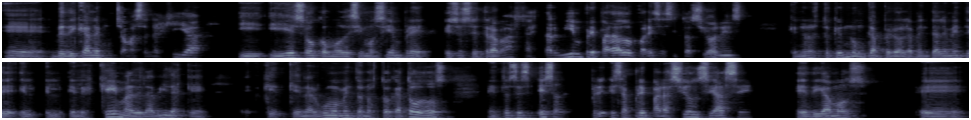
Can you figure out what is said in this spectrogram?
eh, dedicarle mucha más energía. Y, y eso, como decimos siempre, eso se trabaja, estar bien preparado para esas situaciones, que no nos toquen nunca, pero lamentablemente el, el, esquema de la vida es que, que, en algún momento nos toca a todos. Entonces, esa, esa preparación se hace, eh, digamos, eh,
